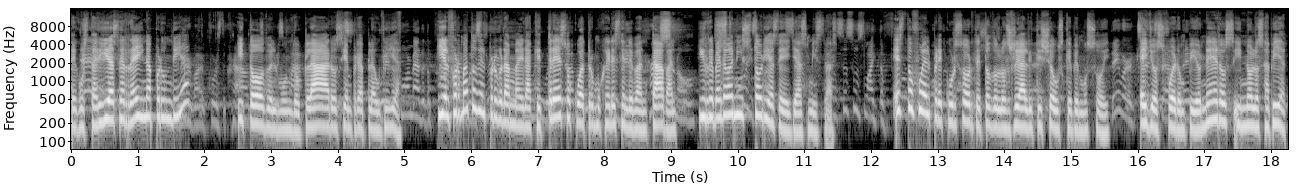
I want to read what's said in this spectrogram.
¿Te gustaría ser reina por un día? Y todo el mundo, claro, siempre aplaudía. Y el formato del programa era que tres o cuatro mujeres se levantaban y revelaban historias de ellas mismas. Esto fue el precursor de todos los reality shows que vemos hoy. Ellos fueron pioneros y no lo sabían.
